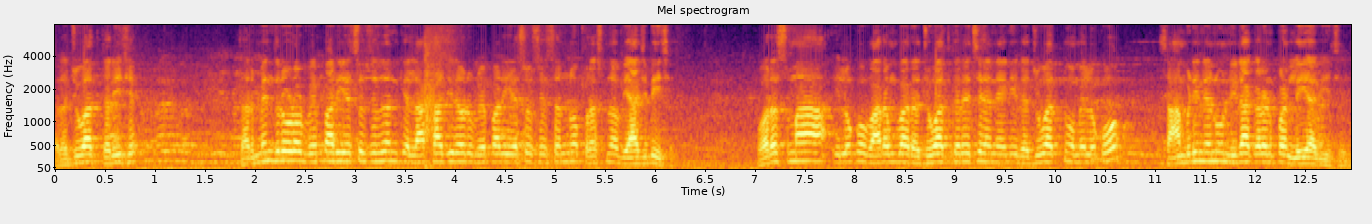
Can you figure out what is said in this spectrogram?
રજૂઆત કરી છે. ધર્મેન્દ્ર રોડ વેપારી એસોસિએશન કે લાખાજી રોડ વેપારી એસોસિએશનનો પ્રશ્ન વ્યાજબી છે. વર્ષમાં એ લોકો વારંવાર રજૂઆત કરે છે અને એની રજૂઆતનું અમે લોકો સાંભળીને એનું નિરાકરણ પણ લઈ આવીએ છીએ.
